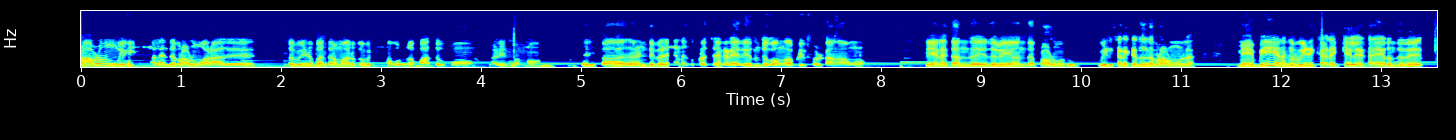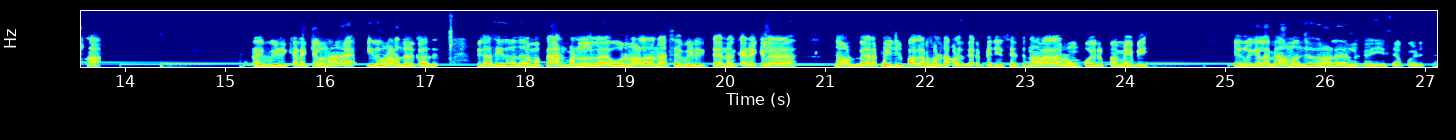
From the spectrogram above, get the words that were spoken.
ப்ராப்ளம் உங்களுக்கு இருந்தாலும் எந்த ப்ராப்ளம் வராது. ஸோ வீடு பத்திரமா இருக்கும். வீடு நாங்க ஒழுங்கா பாத்துப்போம் அப்படின்னு சொன்னோம். சரிப்பா ரெண்டு பேரும் எனக்கு பிரச்சனை கிடையாது. இருந்துக்கோங்க அப்படின்னு சொல்லிட்டாங்க அவங்களும். So எனக்கு அந்த இதுலயும் அந்த ப்ராப்ளம் வீடு கிடைக்கிறது இந்த ப்ராப்ளம் இல்ல. மேபி எனக்கு வீடு கிடைக்க லேட்டா இருந்தது. நான் எனக்கு வீடு கிடைக்கலன்னா இதுவும் நடந்திருக்காது. பிகாஸ் இது வந்து நம்ம பிளான் பண்ணல ஒரு நாள் தானே ஆச்சு. வீடுக்கு தேனும் கிடைக்கல. நான் அவளுக்கு வேற பிஜி பாக்கறேன்னு சொல்லிட்டு அவளுக்கு வேற பிஜி சேர்த்து நான் வேற ரூம் போயிருப்பேன் மேபி எங்களுக்கு எல்லாமே அமைஞ்சதுனால எங்களுக்கு ஈஸியா போயிடுச்சு.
